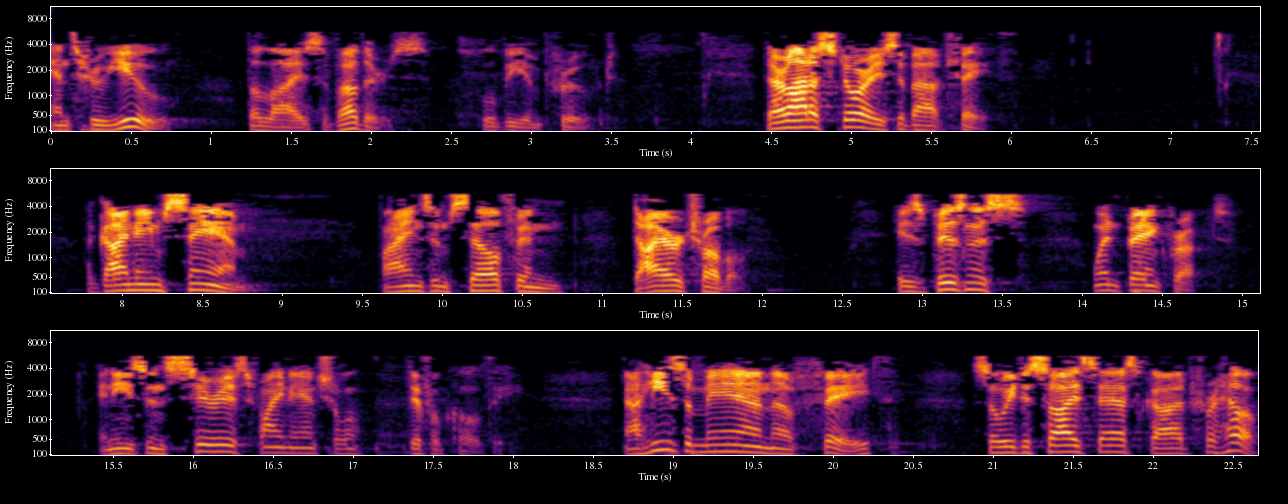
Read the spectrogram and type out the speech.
and through you, the lives of others will be improved. There are a lot of stories about faith. A guy named Sam finds himself in dire trouble. His business went bankrupt, and he's in serious financial difficulty. Now, he's a man of faith, so he decides to ask God for help.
